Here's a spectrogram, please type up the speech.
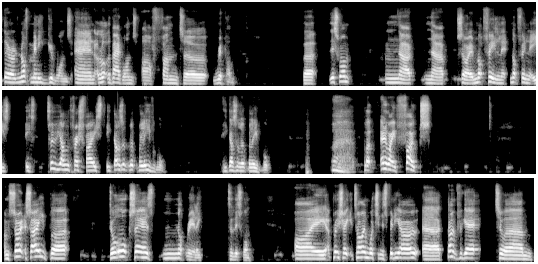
there are not many good ones, and a lot of the bad ones are fun to rip on. But this one, no, no, sorry, I'm not feeling it. Not feeling it. He's he's too young, fresh faced. He doesn't look believable. He doesn't look believable. but anyway, folks, I'm sorry to say, but Da Ork says not really to this one. I appreciate your time watching this video. Uh, don't forget to um,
